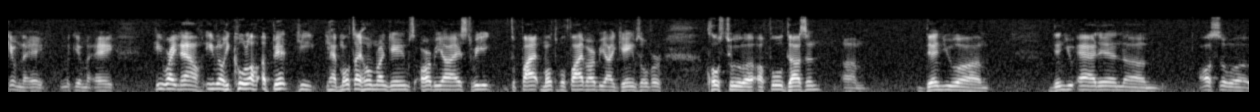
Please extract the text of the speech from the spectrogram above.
give him the A. I'm gonna give him an A. He right now, even though he cooled off a bit, he had multi home run games, RBIs, three to five, multiple five RBI games over close to a, a full dozen. Um, then you um, then you add in um, also. Uh,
